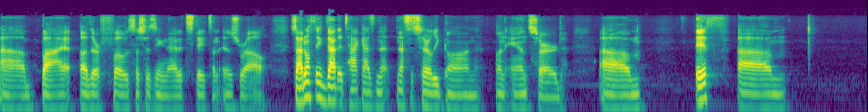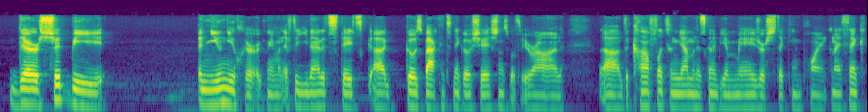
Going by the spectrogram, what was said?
uh, by other foes, such as the United States and Israel. So I don't think that attack has ne- necessarily gone unanswered. Um, if um, there should be a new nuclear agreement, if the United States uh, goes back into negotiations with Iran, uh, the conflict in Yemen is going to be a major sticking point. And I think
